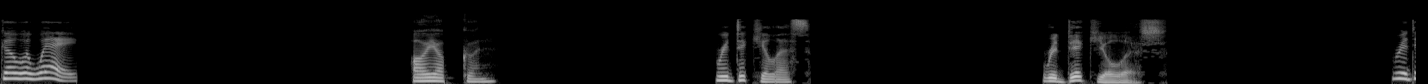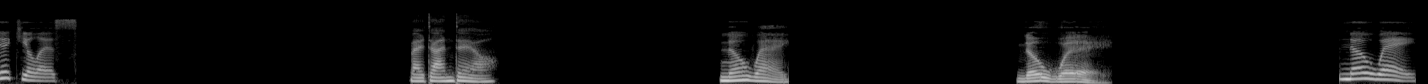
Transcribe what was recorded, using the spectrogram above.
Go away. 어이없군. Ridiculous. Ridiculous. Ridiculous. 말도 안 돼요. No way. No way. No way.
